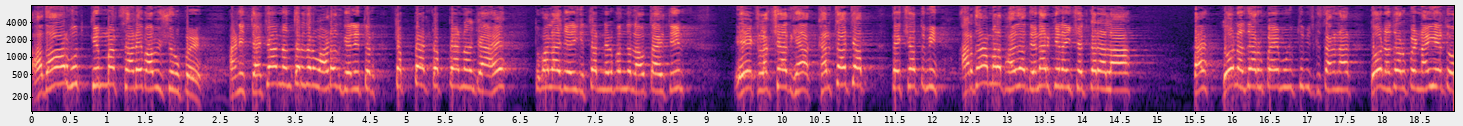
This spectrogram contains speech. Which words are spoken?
आधारभूत किंमत साडे बावीसशे रुपये. आणि त्याच्यानंतर जर वाढत गेली तर टप्प्या टप्प्यानं जे आहे तुम्हाला जे इतर निर्बंध लावता येतील. एक लक्षात घ्या खर्चाच्या पेक्षा तुम्ही अर्धा आम्हाला फायदा देणार की नाही शेतकऱ्याला? काय? दोन हजार रुपये म्हणून तुम्ही सांगणार. दोन हजार रुपये नाही येतो.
